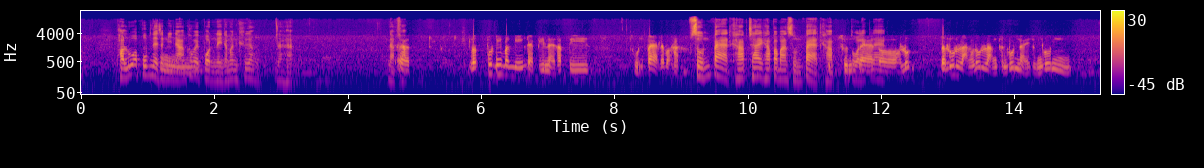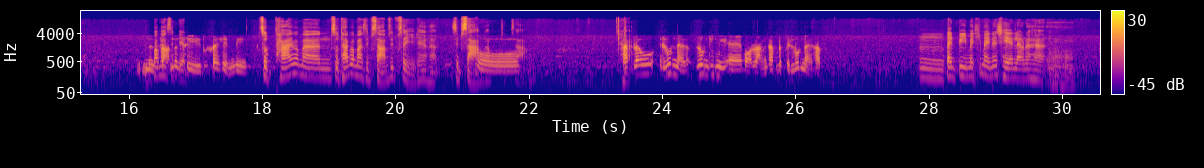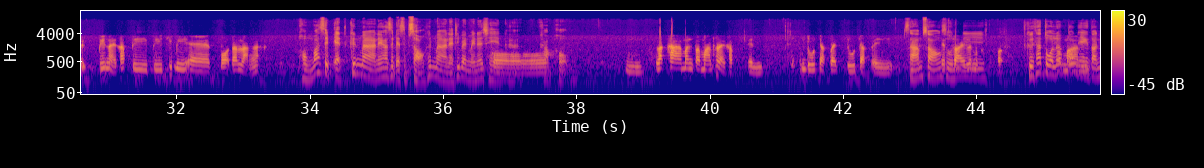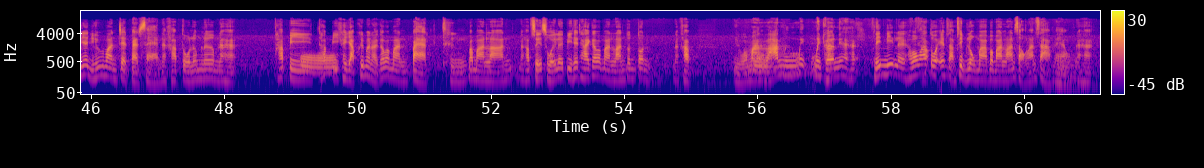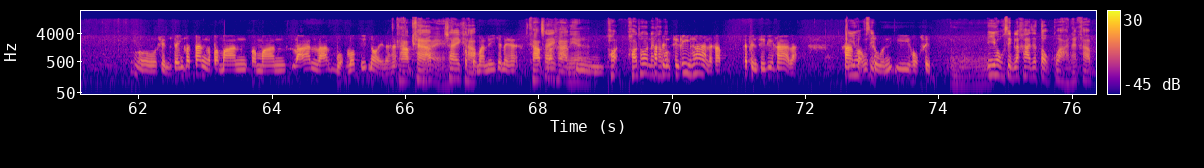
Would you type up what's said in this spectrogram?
พอรั่วปุ๊บเนี่ยจะมีน้ำเข้าไปปนในน้ำมันเครื่องนะฮะ นะคเอ่รับอรถพวกนี้มันมีตั้งแต่ปีไหนครับปีศูนย์แปดเลยป่ะฮะ08ครับใช่ครับประมาณ08ครับศูนย์ตัวแปแรดกต่อรุ่นแล้วรุ่นหลังรุ่นหลังถึงรุ่นไหนถึงรุ่นหนึ่งประมาณสามหนึ่ง11สี่เคยเห็นมีๆสุดท้ายประมาณสุดท้ายประมาณ13 14เนี่ยครับ13ครับโอ้13ครับ แล้วรุ่นไหนรุ่นที่มีแอร์เบาะหลังครับมันเป็นรุ่นไหนครับ อืมเป็นปีที่ minor change แล้วนะฮะ อืมปีปีไหนครับ ปีปีที่มีแอร์เบาะด้านหลังอะ ผมว่า 11 ขึ้นมาเนี่ยครับ11 12 ขึ้นมาเนี่ยที่เป็น minor change นะฮะโอ้ครับผมอืมราคามันประมาณเท่าไหร่ครับเห็นดูจากไปดูจากไอ้เว็บไซต์แล้ว320มันดีคือถ้าตัวเริ่มต้นประมาณเองตอนนี้อยู่ที่ประมาณ 7 8 แสนนะครับ ตัวเริ่มเริ่มๆนะฮะถ้าปีโอ้ถ้าปีขยับขึ้นมาหน่อยก็ประมาณ 8 ถึงประมาณล้านนะครับ สวยๆเลยปีท้ายๆก็ประมาณล้านต้นๆนะครับอยู่ประมาณล้านหนึงไม่ไม่เกินเนี่ยฮะนิดๆเลยครับเพราะว่าครับตัว F30 ลงมาประมาณล้าน2ล้าน3แล้วนะฮะ โอ้เห็นเต้นเขาตั้งกับประมาณประมาณล้านล้านบวกลบนิดหน่อยนะฮะครับครับใช่ใช่ครับประมาณนี้ใช่ไหมฮะครับใช่ราครัคาบเนี้ยอืมเพราะเพราะโทษนะถ้าครับเป็นซีรีส์ห้าล่ะครับ ถ้าเป็นซีรีส์ห้าล่ะห้าสองศูนย์ e หกสิบอืม E 60ราคาจะตกกว่านะครับ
